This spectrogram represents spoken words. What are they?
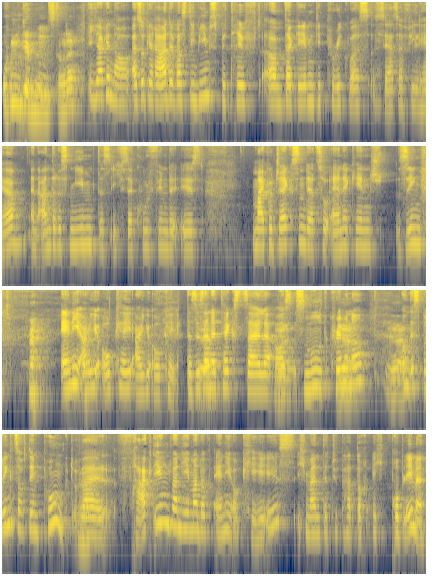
umgemünzt, oder? Ja, genau. Also gerade was die Memes betrifft, ähm, da geben die Prequels sehr, sehr viel her. Ein anderes Meme, das ich sehr cool finde, ist Michael Jackson, der zu Anakin singt. Annie, are you okay? Are you okay? Das ist ja. eine Textzeile ja. aus Smooth Criminal. Ja. Und es bringt es auf den Punkt, weil fragt irgendwann jemand, ob Annie okay ist? Ich meine, der Typ hat doch echt Probleme.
